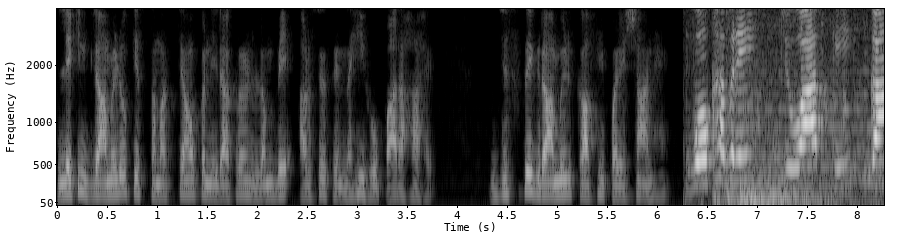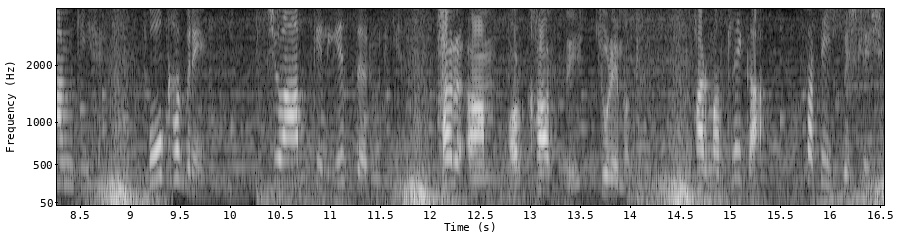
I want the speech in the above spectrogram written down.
लेकिन ग्रामीणों की समस्याओं का निराकरण लंबे अरसे से नहीं हो पा रहा है जिससे ग्रामीण काफ़ी परेशान हैं। वो खबरें जो आपके काम की है वो खबरें जो आपके लिए ज़रूरी है। हर आम और खास से जुड़े मसले। हर मसले का सटीक विश्लेषण।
